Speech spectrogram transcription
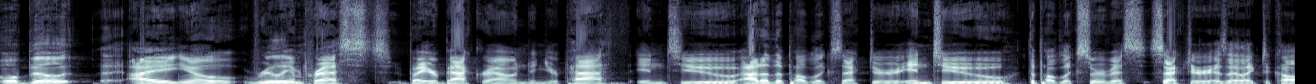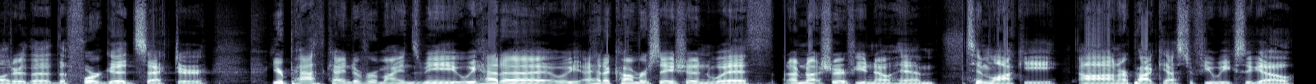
well, Bill, I you know really impressed by your background and your path into out of the public sector into the public service sector, as I like to call it, or the the for good sector your path kind of reminds me. We had a we I had a conversation with I'm not sure if you know him, Tim Lockie, uh, on our podcast a few weeks ago,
